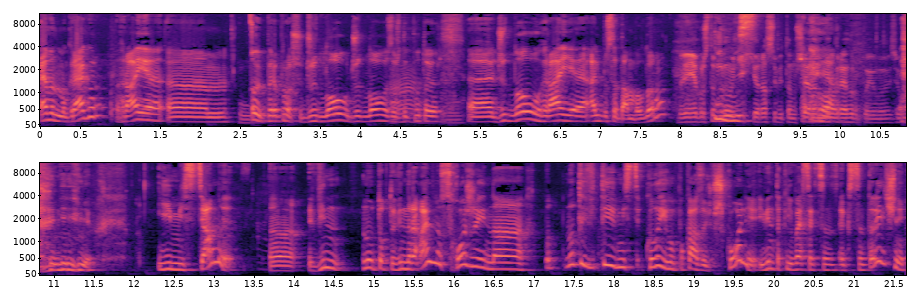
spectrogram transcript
Еван Макгрегор грає. Е, ой, перепрошую, Джуд Лоу, Джуд Лоу, завжди путаю. Е, Джуд Лоу грає Альбуса Дамблдора. Блін, я просто І думав, міс- ніхіра собі там ще й Еван Макгрегор появився. Ні-ні-ні. І місцями е, він. Ну, тобто він реально схожий на. Ну, ти, ти місця, коли його показують в школі, і він такий весь ексцентричний,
